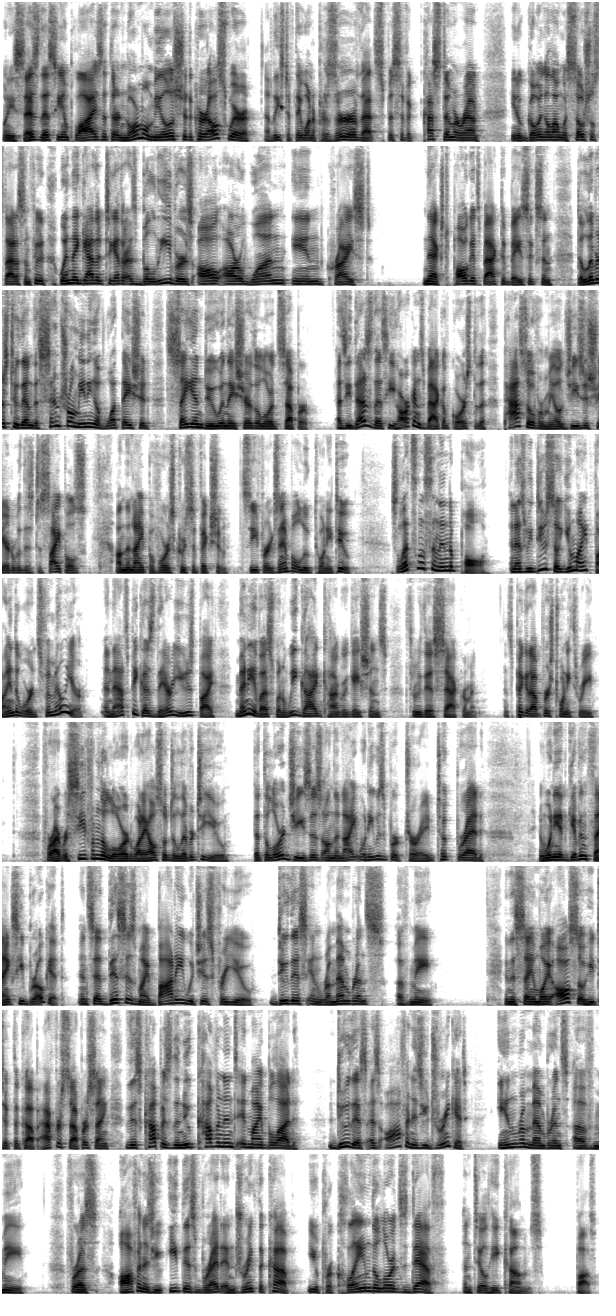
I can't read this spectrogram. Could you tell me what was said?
When he says this, he implies that their normal meals should occur elsewhere, at least if they want to preserve that specific custom around, you know, going along with social status and food. When they gathered together as believers, all are one in Christ. Next, Paul gets back to basics and delivers to them the central meaning of what they should say and do when they share the Lord's Supper. As he does this, he harkens back, of course, to the Passover meal Jesus shared with his disciples on the night before his crucifixion. See, for example, Luke 22. So let's listen into Paul. And as we do so, you might find the words familiar. And that's because they're used by many of us when we guide congregations through this sacrament. Let's pick it up, verse 23. For I received from the Lord what I also delivered to you, that the Lord Jesus, on the night when he was betrayed, took bread. And when he had given thanks, he broke it and said, This is my body, which is for you. Do this in remembrance of me. In the same way, also, he took the cup after supper, saying, This cup is the new covenant in my blood. Do this as often as you drink it in remembrance of me. For as often as you eat this bread and drink the cup, you proclaim the Lord's death until he comes. Pause.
